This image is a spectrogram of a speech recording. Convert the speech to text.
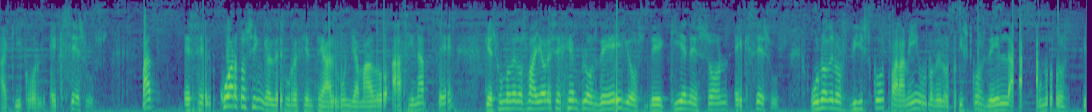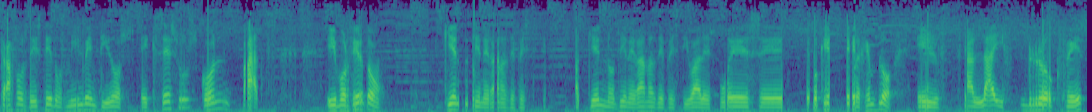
aquí con Excessus. Pat es el cuarto single de su reciente álbum llamado Asinapse, que es uno de los mayores ejemplos de ellos, de quiénes son Excessus. Uno de los discos, para mí, uno de los discos de él, uno de los discos de este 2022, Excessus con Pats. Y por cierto, ¿quién no tiene ganas de festivales? ¿Quién no tiene ganas de festivales? Pues, eh, que, por ejemplo, el Live Rock Fest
